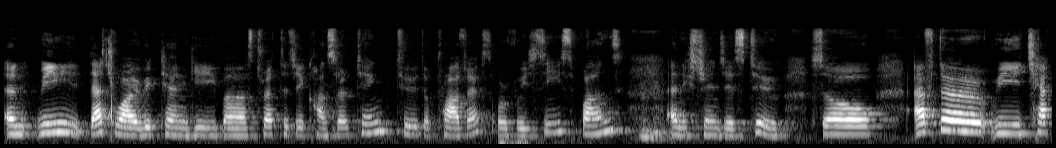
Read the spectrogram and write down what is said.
and we that's why we can give uh, strategy consulting to the projects or VCs funds Mhm. and exchanges too. So after we check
